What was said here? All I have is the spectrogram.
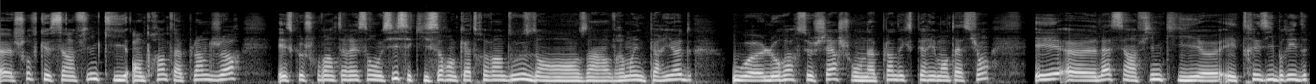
Euh, je trouve que c'est un film qui emprunte à plein de genres. Et ce que je trouve intéressant aussi, c'est qu'il sort en 92 dans un, vraiment une période où euh, l'horreur se cherche, où on a plein d'expérimentations. Et euh, là, c'est un film qui est très hybride.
